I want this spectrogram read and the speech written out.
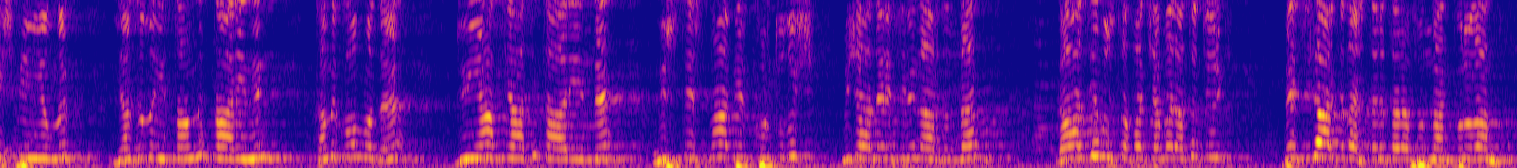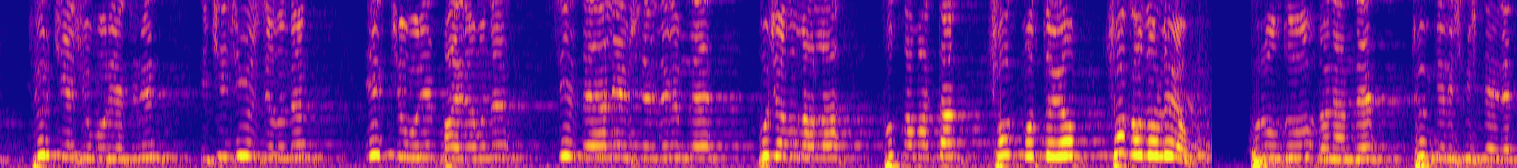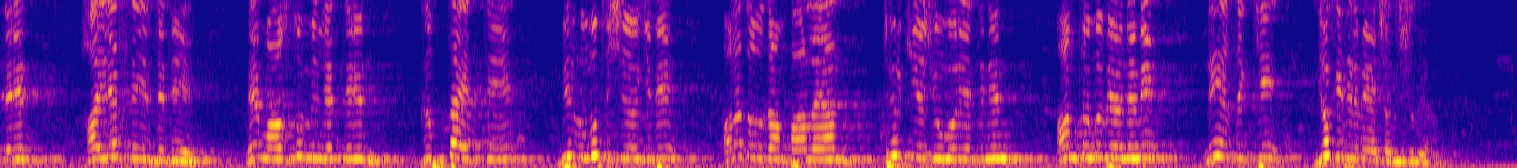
5000 yıllık yazılı insanlık tarihinin tanık olmadığı dünya siyasi tarihinde müstesna bir kurtuluş mücadelesinin ardından Gazi Mustafa Kemal Atatürk ve silah arkadaşları tarafından kurulan Türkiye Cumhuriyeti'nin ikinci yüzyılının ilk Cumhuriyet Bayramı'nı siz değerli hemşerilerimle Bucalılarla kutlamaktan çok mutluyum, çok onurluyum. Kurulduğu dönemde tüm gelişmiş devletlerin hayretle izlediği ve mazlum milletlerin gıpta ettiği bir umut ışığı gibi Anadolu'dan parlayan Türkiye Cumhuriyeti'nin anlamı ve önemi ne yazık ki yok edilmeye çalışılıyor.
